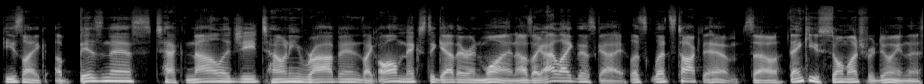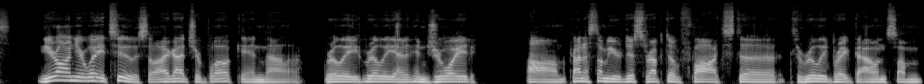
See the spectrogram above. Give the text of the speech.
he's like a business, technology, Tony Robbins, like all mixed together in one. I was like, I like this guy. Let's let's talk to him. So thank you so much for doing this. You're on your way too. So I got your book and uh, really, really enjoyed um, kind of some of your disruptive thoughts to to really break down some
